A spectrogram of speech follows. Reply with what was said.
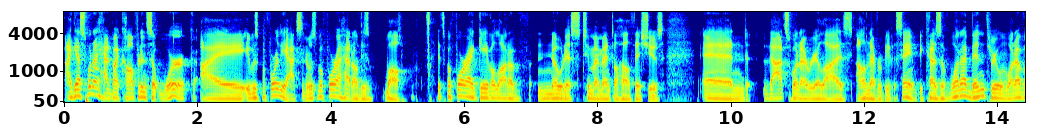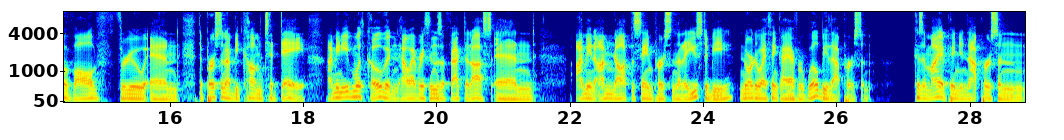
I guess when I had my confidence at work, I it was before the accident. It was before I had all these well, it's before I gave a lot of notice to my mental health issues. And that's when I realized I'll never be the same because of what I've been through and what I've evolved through and the person I've become today. I mean, even with COVID and how everything's affected us. And I mean, I'm not the same person that I used to be, nor do I think I ever will be that person. Because, in my opinion, that person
